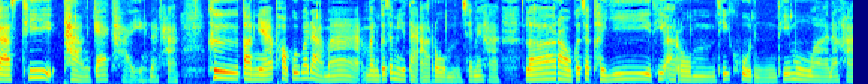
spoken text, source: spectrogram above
กัสที่ทางแก้ไขนะคะ คือตอนนี้พอพูดว่าดราม่ามันก็จะมีแต่อารมณ์ใช่ไหมคะ แล้วเราก็จะขยี้ที่อารมณ์ที่ขุ่นที่มัวนะคะ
